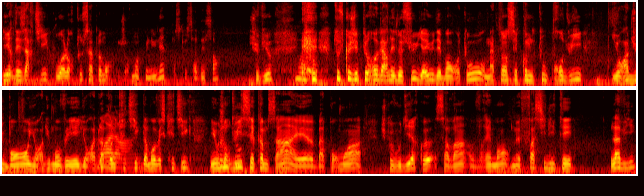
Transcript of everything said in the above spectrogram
lire des articles, ou alors tout simplement, je remonte mes lunettes parce que ça descend. Je suis vieux. Ouais. tout ce que j'ai pu regarder dessus, il y a eu des bons retours. Maintenant, c'est comme tout produit, il y aura du bon, il y aura du mauvais, il y aura de la Voilà. bonne critique, de la mauvaise critique. Et aujourd'hui, c'est comme ça. Et euh, bah, pour moi, je peux vous dire que ça va vraiment me faciliter la vie,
